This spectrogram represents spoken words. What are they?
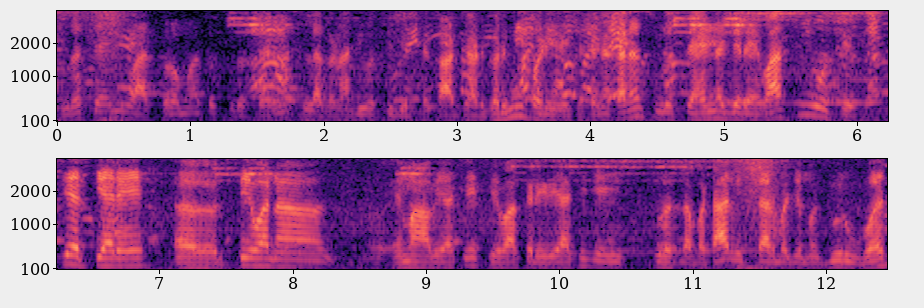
સુરત શહેરની વાત કરવામાં તો સુરત શહેરમાં છેલ્લા ઘણા દિવસથી જે રીતે કાળઝાળ ગરમી પડી રહી છે, તેના કારણે સુરત શહેરના જે રહેવાસીઓ છે, તે અત્યારે સેવાના એમાં આવ્યા છે, સેવા કરી રહ્યા છે જે સુરતના ભટાર વિસ્તારમાં જે મજદૂર વર્ગ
